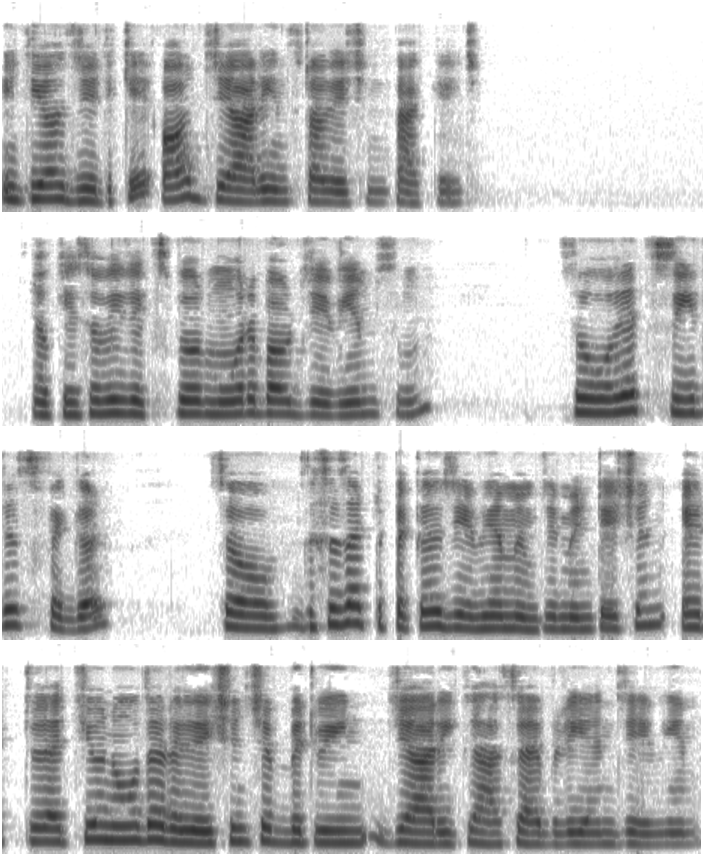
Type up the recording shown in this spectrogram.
into your JDK or JRE installation package. Okay, so we'll explore more about JVM soon. So let's see this figure. So this is a typical JVM implementation. It lets you know the relationship between JRE class library and JVM.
